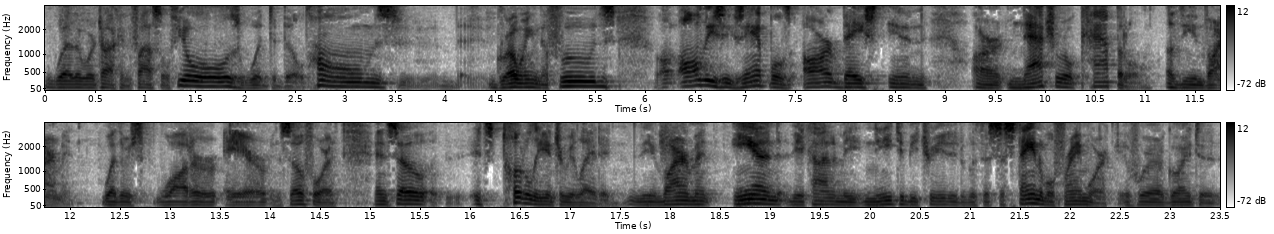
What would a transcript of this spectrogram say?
whether we're talking fossil fuels, wood to build homes, growing the foods. All these examples are based in our natural capital of the environment, whether it's water, air, and so forth. And so it's totally interrelated. The environment and the economy need to be treated with a sustainable framework if we're going to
